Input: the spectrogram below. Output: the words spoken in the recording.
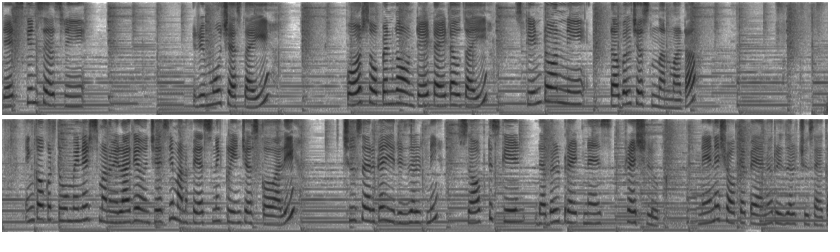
డెడ్ స్కిన్ సెల్స్ని రిమూవ్ చేస్తాయి. పోర్స్ ఓపెన్గా ఉంటే టైట్ అవుతాయి. స్కిన్ టోన్ని డబల్ చేస్తుందన్నమాట. ఇంకొక టూ మినిట్స్ మనం ఇలాగే ఉంచేసి మన ఫేస్ని క్లీన్ చేసుకోవాలి. చూసారుగా ఈ రిజల్ట్ని? Soft skin double brightness fresh look. నేనే షాక్ అయిపోయాను. రిజల్ట్ చూశాక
